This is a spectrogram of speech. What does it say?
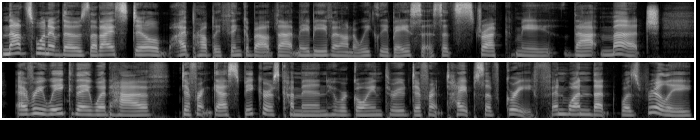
And that's one of those that I still, I probably think about that maybe even on a weekly basis. It struck me that much every week they would have different guest speakers come in who were going through different types of grief. And one that was really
